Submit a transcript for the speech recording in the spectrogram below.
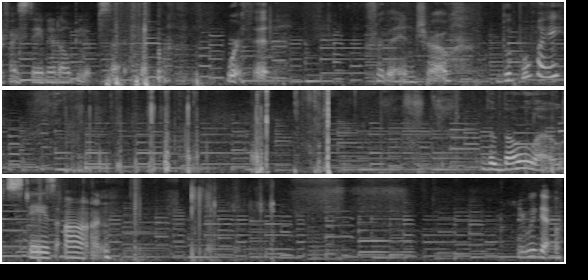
if I stain it, I'll be upset, but worth it for the intro. But boy, the bolo stays on. We go.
